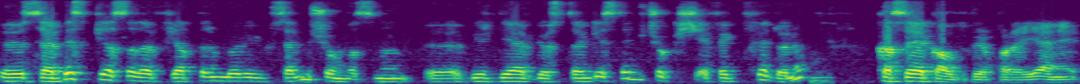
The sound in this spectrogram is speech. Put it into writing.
E, serbest piyasada fiyatların böyle yükselmiş olmasının e, bir diğer göstergesi de birçok kişi efektife dönüp kasaya kaldırıyor parayı. Yani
